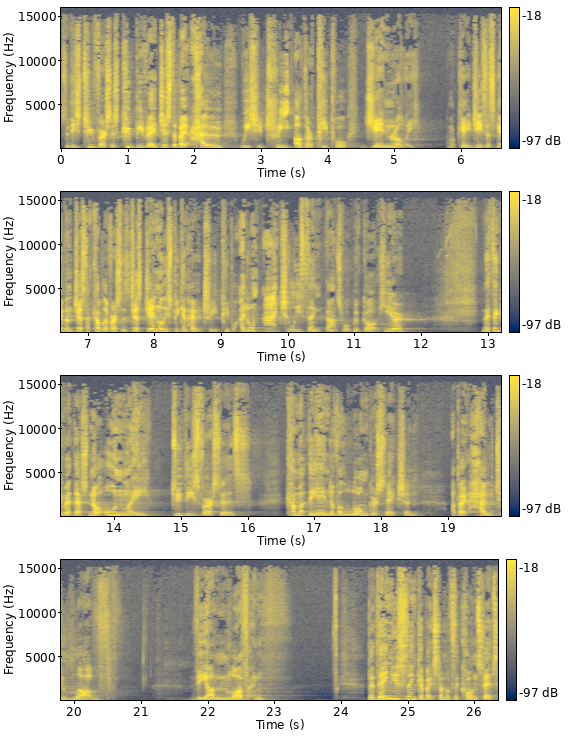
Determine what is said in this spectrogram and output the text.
So these two verses could be read just about how we should treat other people generally. Okay, Jesus given just a couple of verses, just generally speaking, how to treat people. I don't actually think that's what we've got here. Now, think about this. Not only do these verses come at the end of a longer section about how to love the unloving. But then you think about some of the concepts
